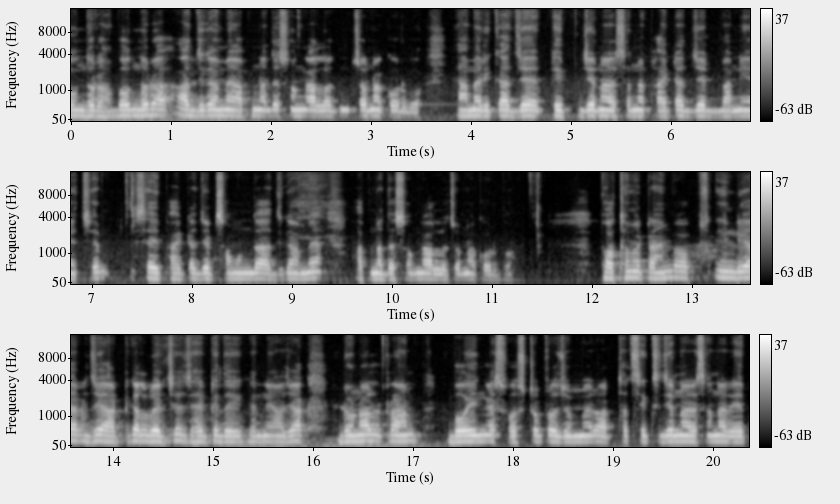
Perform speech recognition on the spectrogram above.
বন্ধুরা বন্ধুরা, আজকে আমি আপনাদের সঙ্গে আলোচনা করব। আমেরিকা যে ফিফথ জেনারেশনের ফাইটার জেট বানিয়েছে, সেই ফাইটার জেট সম্বন্ধে আজকে আমি আপনাদের সঙ্গে আলোচনা করব। প্রথমে টাইম অফ ইন্ডিয়ার যে আর্টিকেল বেরছে সেটি দেখে নেওয়া যাক। ডোনাল্ড ট্রাম্প বোয়িংয়ের ষষ্ঠ প্রজন্মের, অর্থাৎ সিক্স জেনারেশনের এফ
